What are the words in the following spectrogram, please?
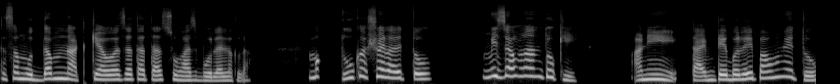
तसा मुद्दाम नाटकी आवाजात आता सुहास बोलायला लागला. मग तू कशाला येतो? मी जाऊन आणतो की. आणि टाइम टेबलही पाहून येतो.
